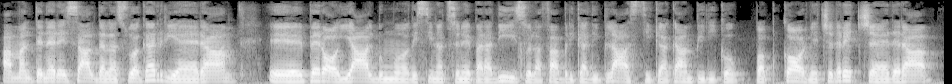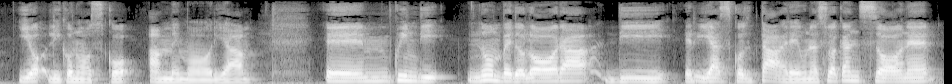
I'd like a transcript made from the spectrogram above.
a mantenere salda la sua carriera, eh, però gli album Destinazione Paradiso, La fabbrica di plastica, Campi di co- popcorn, eccetera, eccetera, io li conosco a memoria. E, ehm, quindi non vedo l'ora di riascoltare una sua canzone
